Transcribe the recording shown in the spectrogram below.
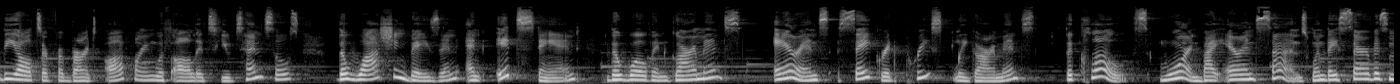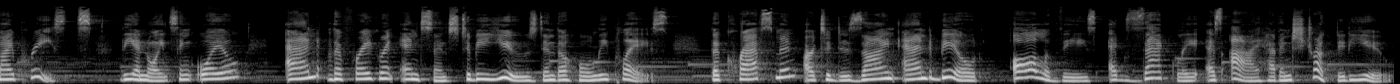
the altar for burnt offering with all its utensils, the washing basin and its stand, the woven garments, Aaron's sacred priestly garments, the clothes worn by Aaron's sons when they serve as my priests, the anointing oil, and the fragrant incense to be used in the holy place. The craftsmen are to design and build all of these exactly as I have instructed you.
